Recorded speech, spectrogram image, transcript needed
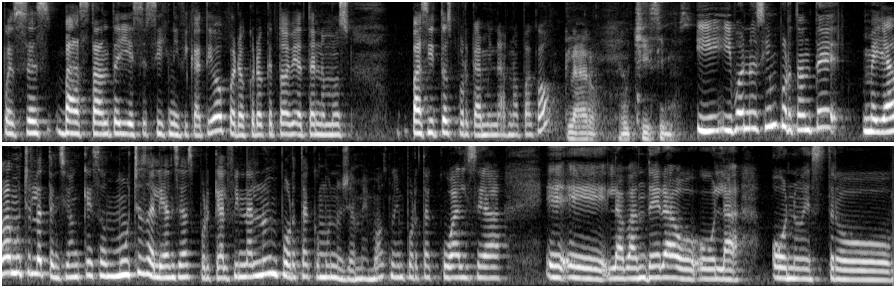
pues es bastante y es significativo, pero creo que todavía tenemos pasitos por caminar, ¿no, Paco? Claro, muchísimos. Y, bueno, es importante, me llama mucho la atención que son muchas alianzas, porque al final no importa cómo nos llamemos, no importa cuál sea eh, eh, la bandera o, la, o nuestro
